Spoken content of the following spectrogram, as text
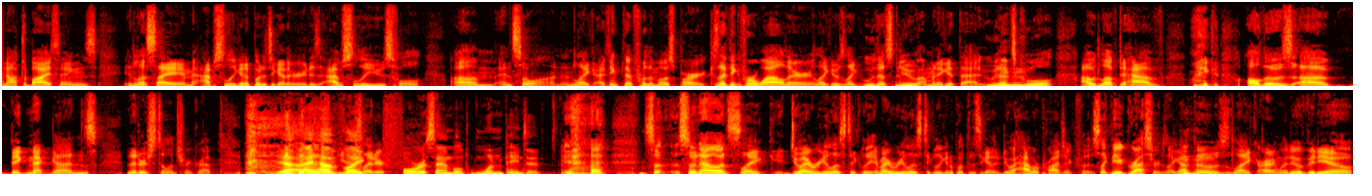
not to buy things unless I am absolutely going to put it together. It is absolutely useful, um, and so on. And like I think that for the most part, because I think for a while there, like it was like, ooh, that's new. I'm going to get that. Ooh, that's cool. I would love to have like all those uh, big mech guns that are still in shrink wrap. yeah. I have like later. four assembled, one painted. Yeah. so so now it's like, do I realistically? Am I realistically going to put this together? Do I have a project for this? Like the aggressors, I got Mm-hmm. those. Like, all right, I'm to do a video.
